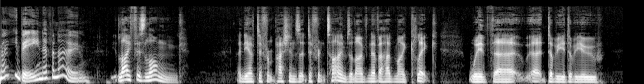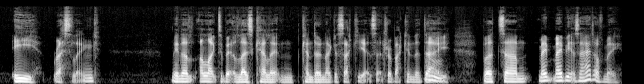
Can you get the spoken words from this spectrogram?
Maybe, never know. Life is long, and you have different passions at different times. And I've never had my click with uh, uh, WWE wrestling. I mean, I, I liked a bit of Les Kellett and Kendo Nagasaki, etc., back in the day, but um, maybe, maybe it's ahead of me.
